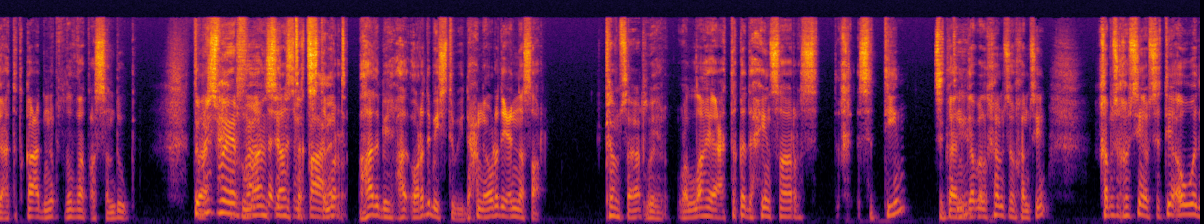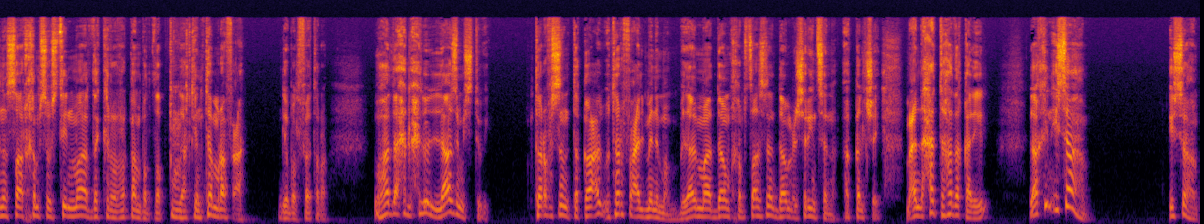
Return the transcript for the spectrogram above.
قاعد تتقاعد إنك تضغط على الصندوق. طيب ليش ما يرفعون سن لازم التقاعد؟ هذا بي... already بيستوي. نحن already عندنا صار. كم صار؟ والله أعتقد الحين صار ست- 60 60 كان قبل 55 55 أو 60 أول صار 65 ما أتذكر الرقم بالضبط. لكن تم رفعه قبل فترة. وهذا أحد الحلول لازم يستوي. ترفع سن التقاعد وترفع المينيمم بدل ما تداوم 15 سنة تداوم 20 سنة أقل شيء. مع إن حتى هذا قليل لكن يساهم. يساهم.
